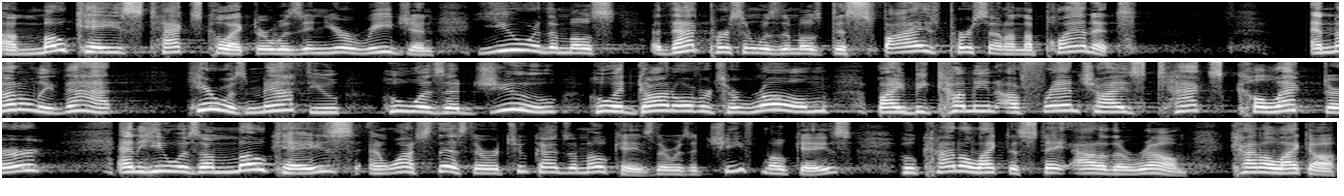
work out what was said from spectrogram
a Mokay's tax collector was in your region, you were the most, that person was the most despised person on the planet. And not only that, here was Matthew who was a Jew who had gone over to Rome by becoming a franchise tax collector. And he was a Mokes, and watch this, there were two kinds of Mokes. There was a chief Mokes who kind of liked to stay out of the realm, kind of like a,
